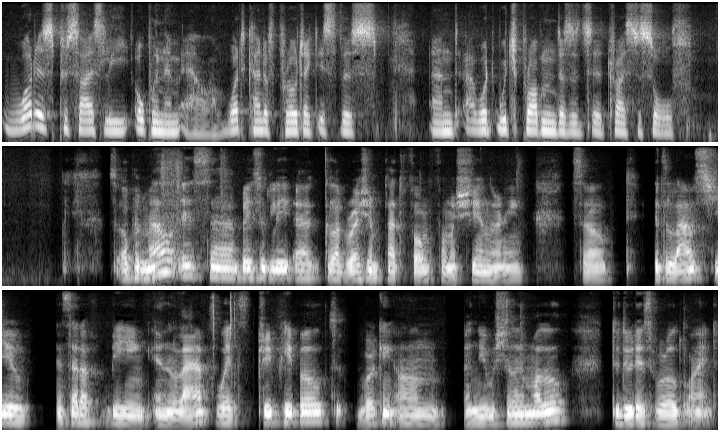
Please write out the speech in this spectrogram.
what is precisely openml what kind of project is this and uh, what which problem does it uh, tries to solve so OpenML is uh, basically a collaboration platform for machine learning. So it allows you, instead of being in a lab with three people to, working on a new machine learning model, to do this worldwide.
